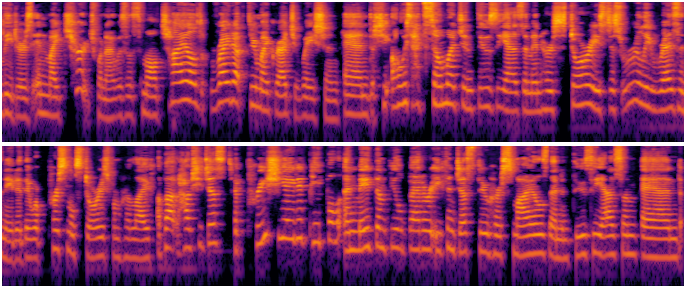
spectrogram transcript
leaders in my church when I was a small child, right up through my graduation. And she always had so much enthusiasm, and her stories just really resonated. They were personal stories from her life about how she just appreciated people and made them feel better, even just through her smiles and enthusiasm. And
